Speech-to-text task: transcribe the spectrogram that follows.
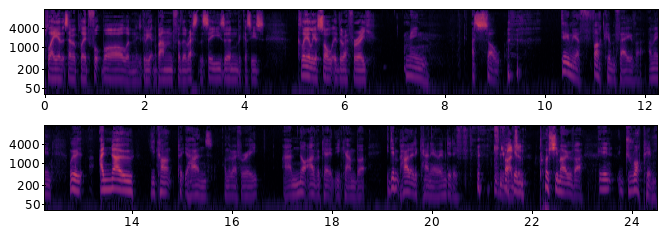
player that's ever played football and he's going to get banned for the rest of the season because he's clearly assaulted the referee? I mean, assault. Do me a fucking favour. I mean, we. I know you can't put your hands on the referee. I'm not advocating that you can, but he didn't Paolo Di Canio him, did he? Can you fucking imagine? push him over. He didn't drop him.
